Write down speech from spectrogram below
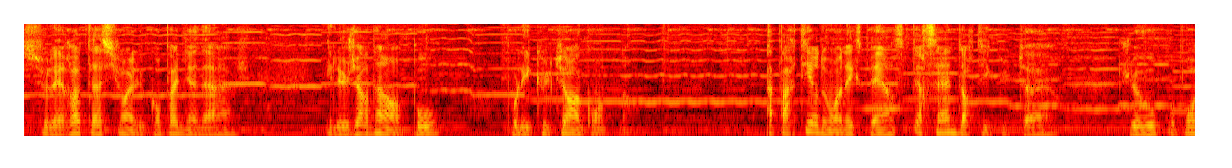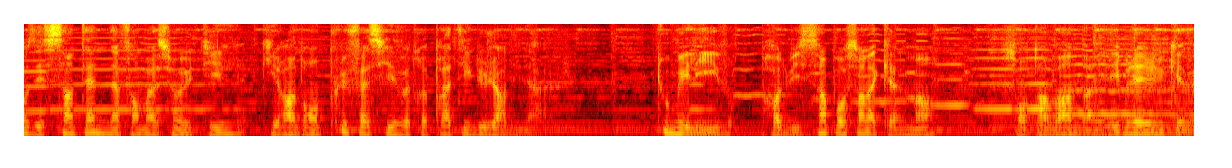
sur les rotations et le compagnonnage et le jardin en pot pour les cultures en contenant. À partir de mon expérience personnelle d'horticulteur, je vous propose des centaines d'informations utiles qui rendront plus facile votre pratique du jardinage. Tous mes livres, produits 100% localement, sont en vente dans les librairies du Québec.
